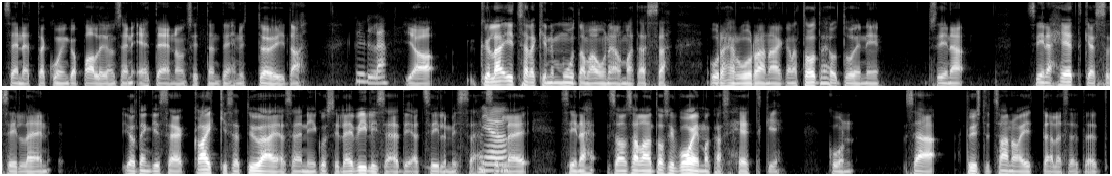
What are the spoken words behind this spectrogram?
sen, että kuinka paljon sen eteen on sitten tehnyt töitä. Kyllä. Ja kyllä itselläkin muutama unelma tässä urheiluuran aikana toteutui, niin siinä, siinä hetkessä silleen jotenkin se kaikki se työ ja se niin kuin silleen vilisee tiedät, silmissä. Ja silleen, siinä, se on sellainen tosi voimakas hetki, kun sä pystyt sanoa itsellesi, että, että,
